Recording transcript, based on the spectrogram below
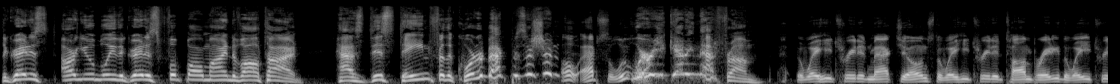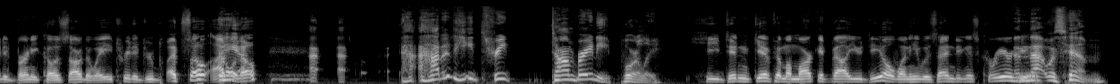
the greatest, arguably the greatest football mind of all time, has disdain for the quarterback position. Oh, absolutely. Where are you getting that from? the way he treated Mac Jones, the way he treated Tom Brady, the way he treated Bernie Kosar, the way he treated Drew Bledsoe. I don't know. Uh, uh, h- How did he treat Tom Brady poorly? He didn't give him a market value deal when he was ending his career here. And that was him.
